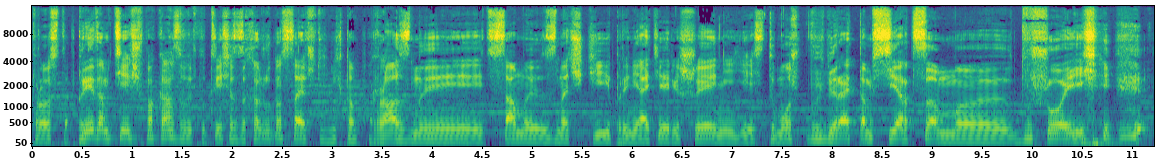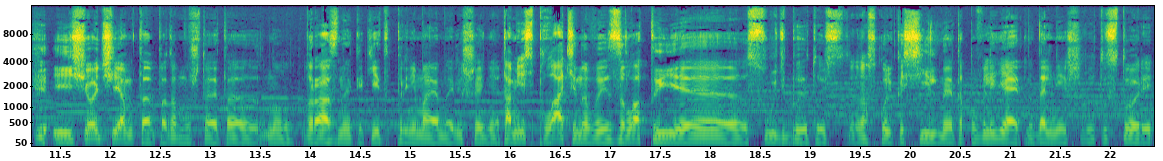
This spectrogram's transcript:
просто. При этом тебе еще показывают, вот я сейчас захожу на сайт, что у них там разные эти самые значки принятия решений есть. Ты можешь выбирать там сердцем, э, душой и еще чем-то, потому что это, ну, разные какие-то принимаемые решения. Там есть платиновые, золотые судьбы, то есть насколько сильно это повлияет на дальнейший ход истории.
